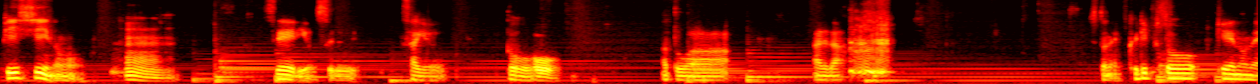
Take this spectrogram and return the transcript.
PC のうん。整理をする作業と、おう。あとは、あれだ。ちょっとね、クリプト系のね、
